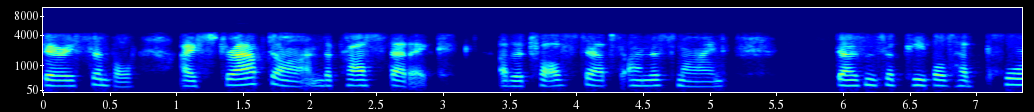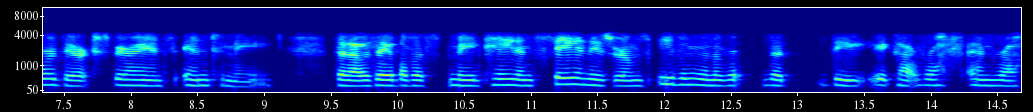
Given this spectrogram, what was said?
Very simple. I strapped on the prosthetic of the 12 steps on this mind. Dozens of people have poured their experience into me that I was able to maintain and stay in these rooms even when the the, the it got rough and rough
